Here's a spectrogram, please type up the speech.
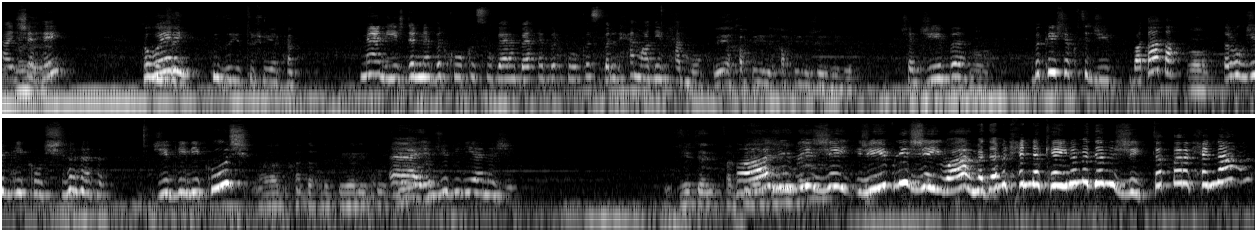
هاي شهي. هواري زيدتو شوية الحم. معليش درنا بركوكس وكاع باقي بركوكس باللحم غادي نحموه. هي خفي خفي شو جيبو شا تجيب؟ بكري شا كنت تجيب. بطاطا. آه. ضربك جيب les couches. جيب لي les couches. دخل دخلت فيها les couches. ايوا جيب لي أنا جي. جيت يعني دخل آه جيب لي الجي جيب لي الجي واه مادام الحنة كاينة مادام الجي. تطير الحنة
